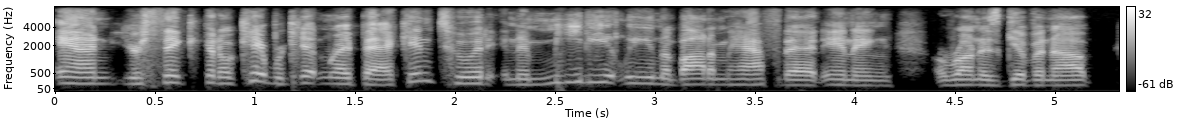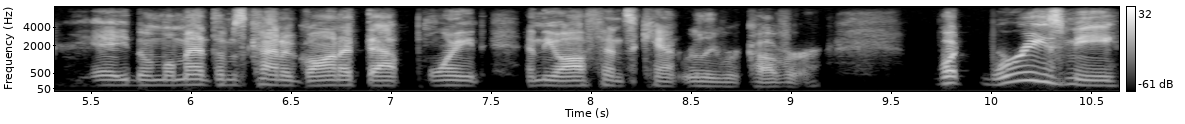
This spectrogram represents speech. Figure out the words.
And you're thinking, okay, we're getting right back into it. And immediately in the bottom half of that inning, a run is given up. The momentum's kind of gone at that point, and the offense can't really recover what worries me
